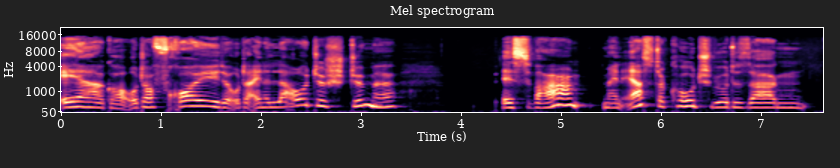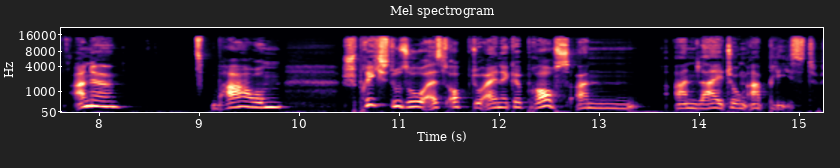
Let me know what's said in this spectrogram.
Ärger oder Freude oder eine laute Stimme. Es war, mein erster Coach würde sagen, Anne, warum sprichst du so, als ob du eine Gebrauchsanleitung abliest?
